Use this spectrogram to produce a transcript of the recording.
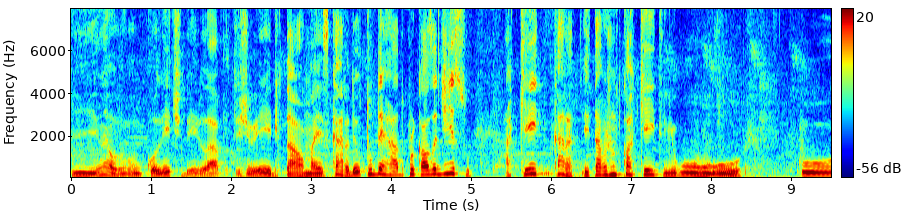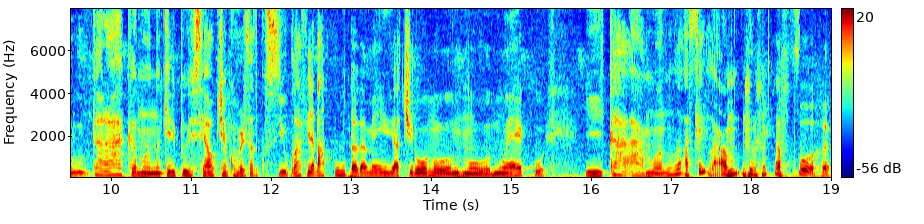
E né, o, o colete dele lá protegeu ele e tal, mas, cara, deu tudo errado por causa disso. A Kate, cara, ele tava junto com a Caitlyn, o, o, o. Caraca, mano, aquele policial que tinha conversado com o Silco lá, filha da puta também, atirou no, no, no Echo. E, cara, ah, mano, ah, sei lá, porra.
